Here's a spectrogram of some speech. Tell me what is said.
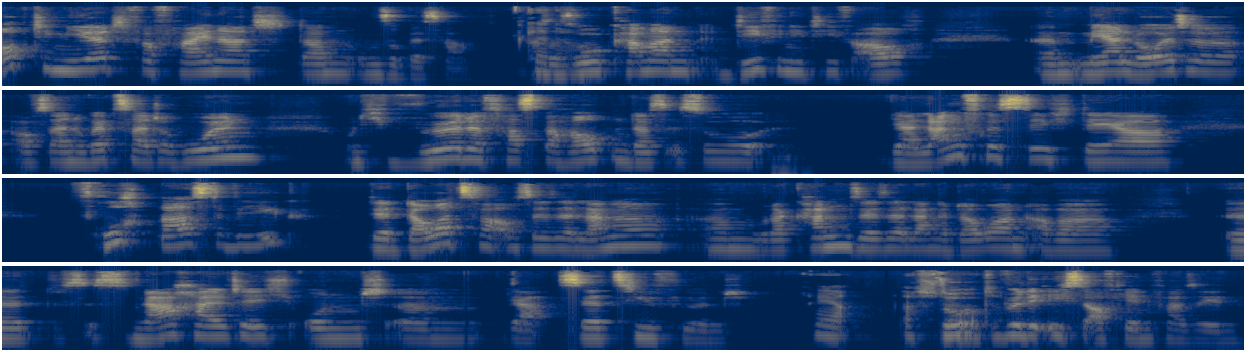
optimiert, verfeinert, dann umso besser. Also genau. so kann man definitiv auch ähm, mehr Leute auf seine Webseite holen. Und ich würde fast behaupten, das ist so ja langfristig der fruchtbarste Weg. Der dauert zwar auch sehr, sehr lange ähm, oder kann sehr, sehr lange dauern, aber äh, das ist nachhaltig und ähm, ja sehr zielführend. Ja, das stimmt. So würde ich es auf jeden Fall sehen.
